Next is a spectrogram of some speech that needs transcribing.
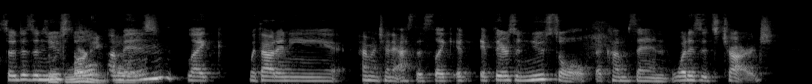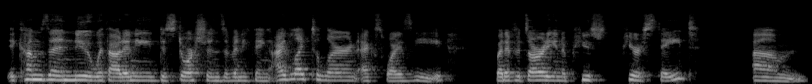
So does a so new soul come always. in like without any i'm trying to ask this like if, if there's a new soul that comes in what is its charge it comes in new without any distortions of anything i'd like to learn xyz but if it's already in a pure, pure state um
